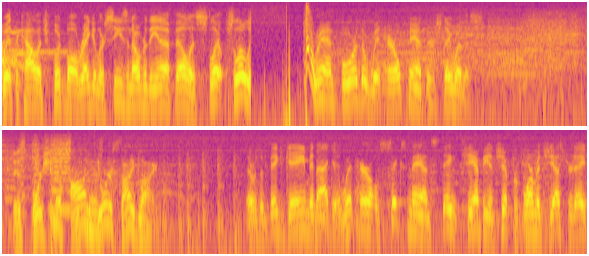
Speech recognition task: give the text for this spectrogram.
With the college football regular season over, the NFL is sl slowly ran for the Whitharral Panthers. Stay with us. This portion of On Your Sideline. There was a big game back at Whitharral's six-man state championship performance yesterday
